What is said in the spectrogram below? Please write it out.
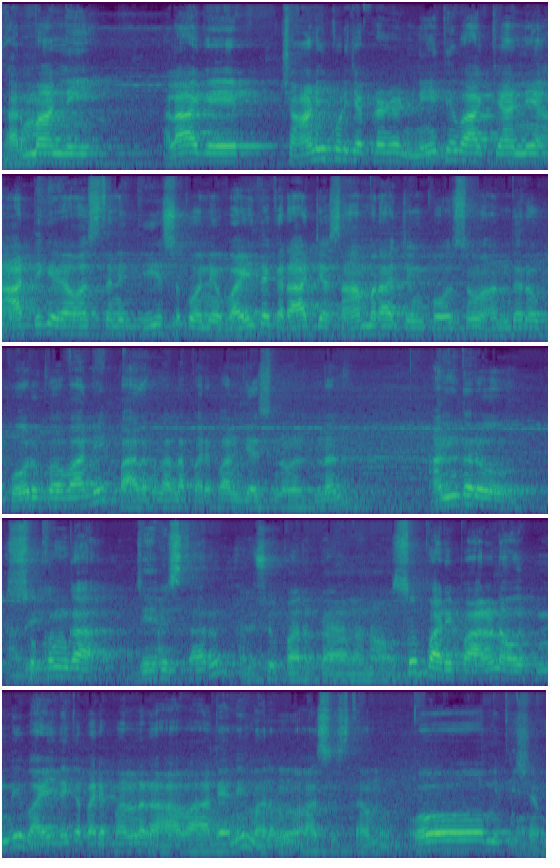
ధర్మాన్ని అలాగే చాణికుడు చెప్పినటువంటి నీతి వాక్యాన్ని ఆర్థిక వ్యవస్థని తీసుకొని వైదిక రాజ్య సామ్రాజ్యం కోసం అందరూ కోరుకోవాలి పాలకులలో పరిపాలన చేసిన అందరూ సుఖంగా జీవిస్తారు. సుపరిపాలన. సుపరిపాలన అవుతుంది వైదిక పరిపాలన రావాలి అని మనము ఆశిస్తాము. ఓమితి శం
